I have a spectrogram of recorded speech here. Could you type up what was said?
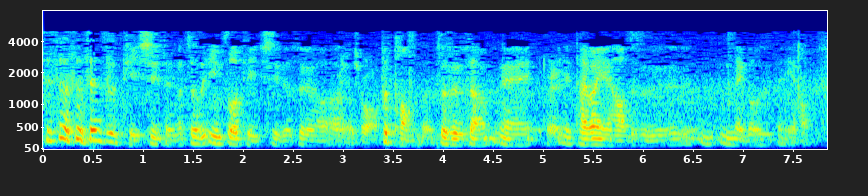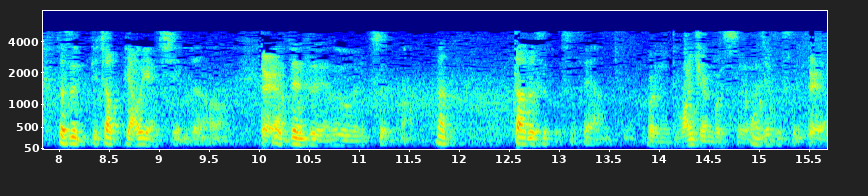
其实这个是政治体系的，就是运作体系的这个呃没错不同的，就是像呃对台湾也好，就是美国日本也好，就是比较表演型的哦，对啊以政治人物为主哦。那大陆是不是这样子？不是，完全不是啊，完全不是。对啊，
